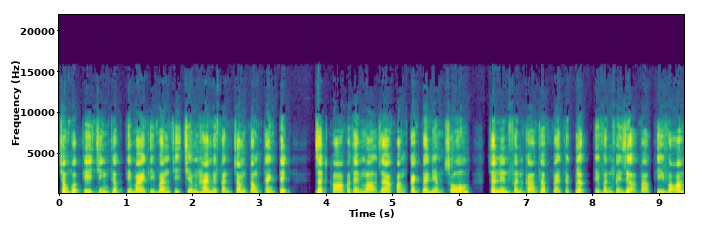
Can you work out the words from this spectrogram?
trong cuộc thi chính thức thì bài thi văn chỉ chiếm 20% tổng thành tích, rất khó có thể mở ra khoảng cách về điểm số, cho nên phân cao thấp về thực lực thì vẫn phải dựa vào thi võ.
